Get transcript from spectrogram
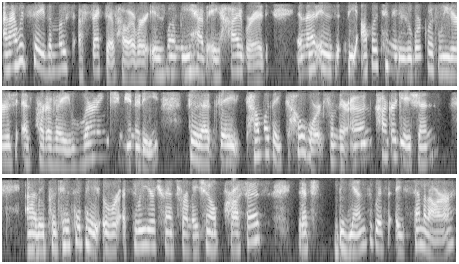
and I would say the most effective, however, is when we have a hybrid, and that is the opportunity to work with leaders as part of a learning community so that they come with a cohort from their own congregation. Uh, they participate over a three year transformational process that begins with a seminar.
